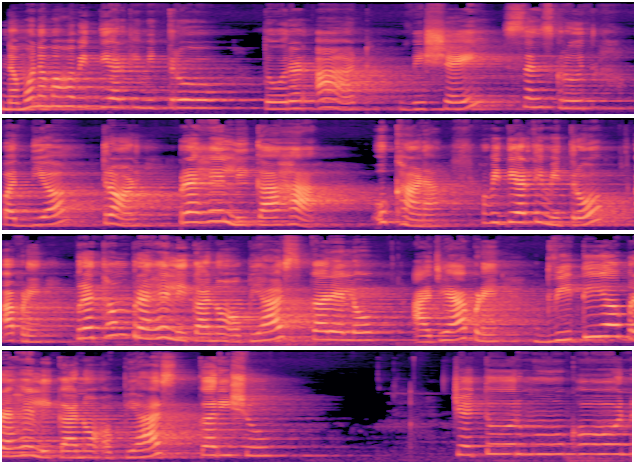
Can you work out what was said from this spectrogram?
નમો નમઃ વિદ્યાર્થી મિત્રો. ધોરણ આઠ, વિષય, સંસ્કૃત, પદ્ય ત્રણ પ્રહેલિકાહા ઉખાણા. વિદ્યાર્થી મિત્રો, આપણે પ્રથમ પ્રહેલિકાનો અભ્યાસ કરેલો. આજે આપણે દ્વિતીય પ્રહેલિકાનો અભ્યાસ કરીશું. ચતુર્મુખો ન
